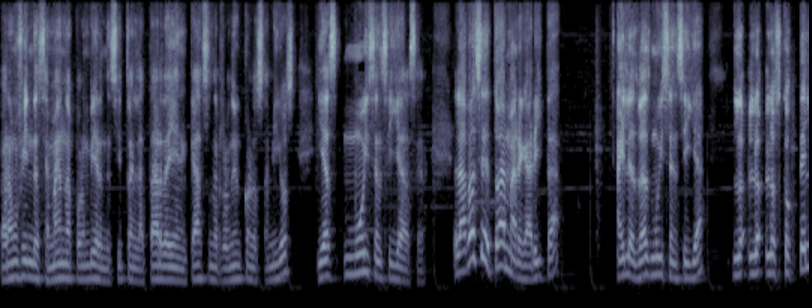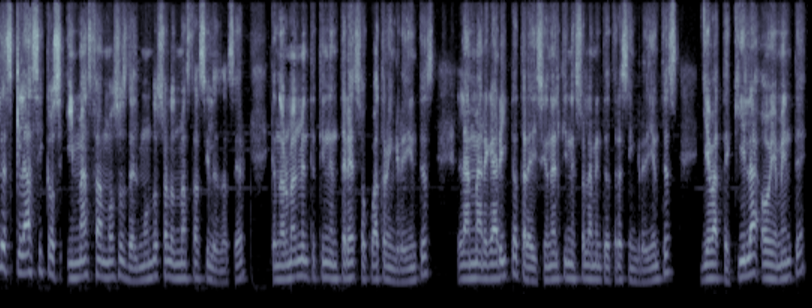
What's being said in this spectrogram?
para un fin de semana, por un viernesito en la tarde ahí en casa, en reunión con los amigos, y es muy sencilla de hacer. La base de toda margarita, ahí les va, es muy sencilla los cócteles clásicos y más famosos del mundo son los más fáciles de hacer, que normalmente tienen tres o cuatro ingredientes. La margarita tradicional tiene solamente tres ingredientes. Lleva tequila, obviamente,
